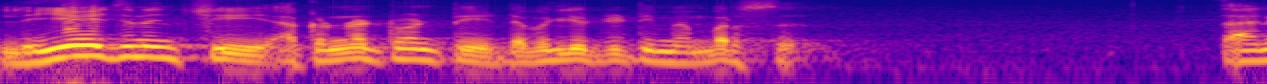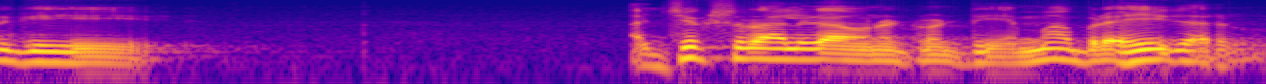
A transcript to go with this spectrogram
లియేజ్ నుంచి అక్కడ ఉన్నటువంటి డబ్ల్యూడిటి మెంబర్స్ దానికి అధ్యక్షురాలుగా ఉన్నటువంటి ఎమ్మా బ్రహీ గారు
